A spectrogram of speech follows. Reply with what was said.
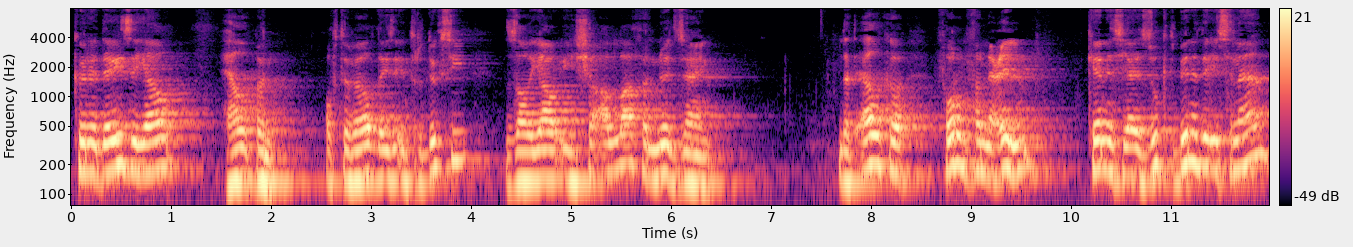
kunnen deze jou helpen. Oftewel, deze introductie zal jou inshallah van zijn. Dat elke vorm van ilm, kennis jij zoekt binnen de islam,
